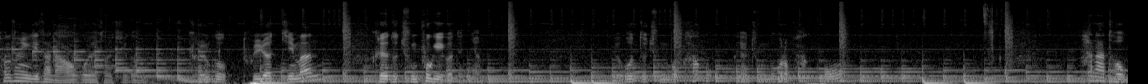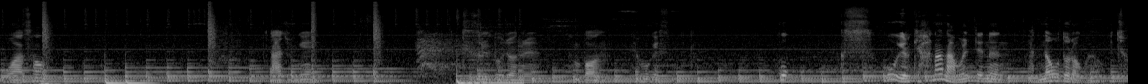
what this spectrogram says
천상의 기사 나오고 해서 지금 결국 돌렸지만 그래도 중폭이거든요. 요것도 중복하고 그냥 중복으로 받고 하나 더 모아서 나중에 드슬 도전을 한번 해보겠습니다. 꼭, 꼭 이렇게 하나 남을 때는 안 나오더라고요. 그쵸?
